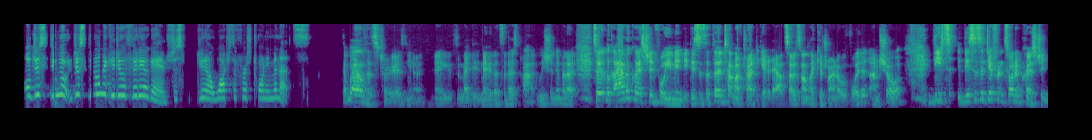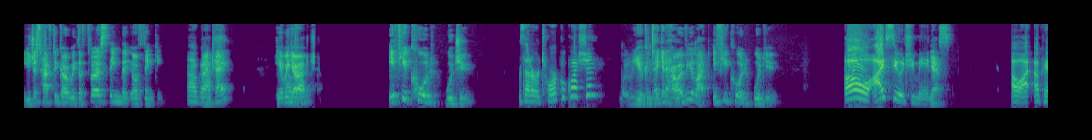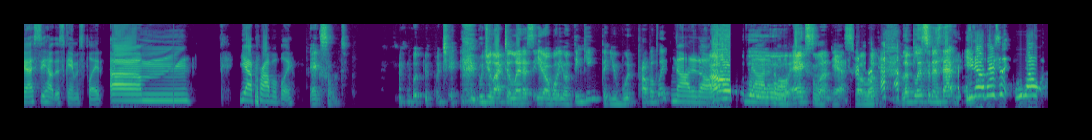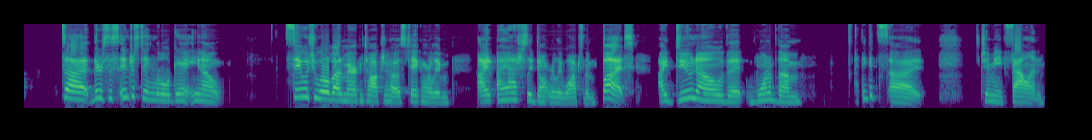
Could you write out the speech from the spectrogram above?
Well, just do just do like you do with video games. Just you know, watch the first twenty minutes. Well, that's true. You know, maybe maybe that's the best part. We should never know. So, look, I have a question for you, Mindy. This is the third time I've tried to get it out, so it's not like you're trying to avoid it. I'm sure. This this is a different sort of question. You just have to go with the first thing that you're thinking. Oh gosh. Okay. Here we Oh, go. gosh. If you could, would you? Is that a rhetorical question? Well, you can take it however you like. If you could, would you? Oh, I see what you mean. Yes. Oh, I, okay. I see how this game is played. Um, yeah, probably. Excellent. would, would you would you like to let us in on what you're thinking that you would probably? Not at all. Oh, not at all. excellent. Yes. Well, look, look, listeners, that you know, there's a you know, uh, there's this interesting little game. You know, say what you will about American talk show hosts, take them or leave them. I I actually don't really watch them, but I do know that one of them, I think it's uh, Jimmy Fallon,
